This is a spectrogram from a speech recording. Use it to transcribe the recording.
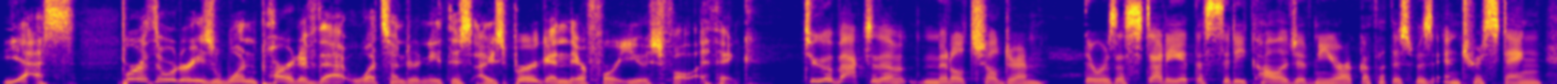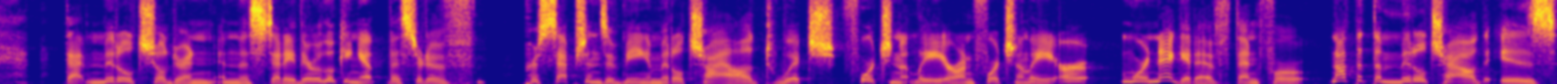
yes, birth order is one part of that what's underneath this iceberg and therefore useful, I think. To go back to the middle children, there was a study at the City College of New York. I thought this was interesting that middle children in this study, they were looking at the sort of perceptions of being a middle child, which fortunately or unfortunately are more negative than for not that the middle child is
